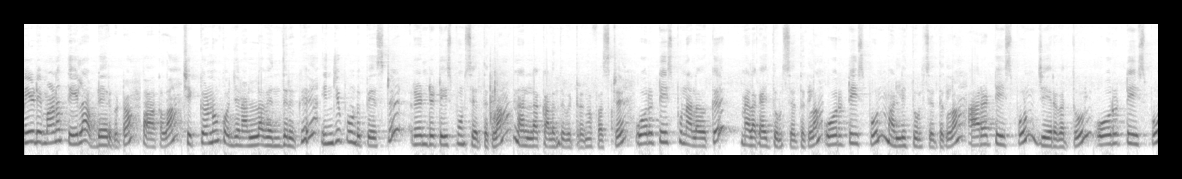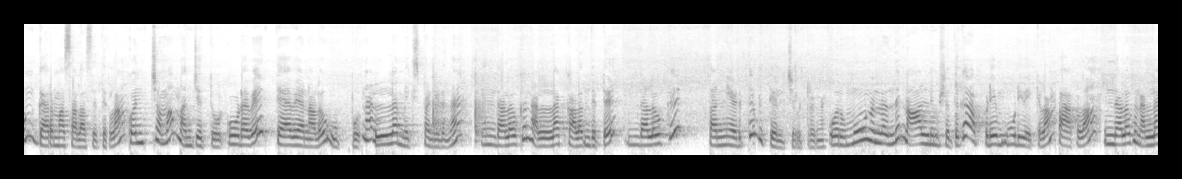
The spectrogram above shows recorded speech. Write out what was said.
மீடியமான தீல அப்படியே இருக்கட்டும். பார்க்கலாம். சிக்கனும் கொஞ்சம் நல்லா வெந்திருக்கு. இஞ்சி பூண்டு பேஸ்ட் ரெண்டு டீஸ்பூன் சேர்த்துக்கலாம். நல்லா கலந்து விட்டுருங்க ஃபர்ஸ்ட் ஒரு டீஸ்பூன் அளவுக்கு மிளகாய் தூள் சேர்த்துக்கலாம். ஒரு டீஸ்பூன் மல்லித்தூள் சேர்த்துக்கலாம். அரை டீஸ்பூன் ஜீரகத்தூள். ஒரு டீஸ்பூன் கரம் மசாலா சேர்த்துக்கலாம். கொஞ்சமா மஞ்சத்தூள். கூடவே தேவையான அளவு உப்பு. நல்லா மிக்ஸ் பண்ணிடுங்க. இந்த அளவுக்கு நல்லா கலந்துட்டு இந்த அளவுக்கு தண்ணி எடுத்து இப்படி தெளிச்சு விட்டுருங்க. ஒரு மூணுல இருந்து நாலு நிமிஷத்துக்கு அப்படியே மூடி வைக்கலாம் பார்க்கலாம். இந்த அளவுக்கு நல்லா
